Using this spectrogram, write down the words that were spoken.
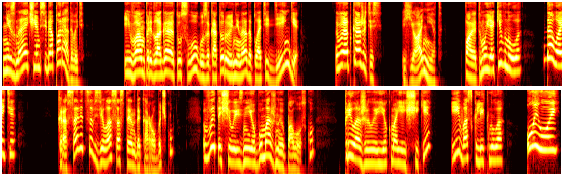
не зная, чем себя порадовать. И вам предлагают услугу, за которую не надо платить деньги? Вы откажетесь? Я нет. Поэтому я кивнула. Давайте. Красавица взяла со стенда коробочку, вытащила из нее бумажную полоску, приложила ее к моей щеке и воскликнула. «Ой-ой!»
